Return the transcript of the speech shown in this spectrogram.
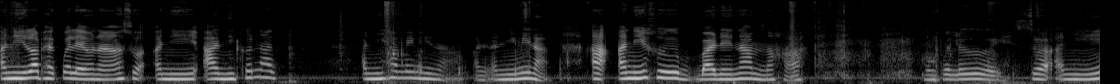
อันนี้เราแพ็คไปแล้วนะ ส่วนอันนี้อันนี้ก็น่า อันนี้ถ้าไม่มีหนามอันอันนี้มีหนามอะ อันนี้คือบาเดนัมนะคะ ลงไปเลยส่วนอันนี้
